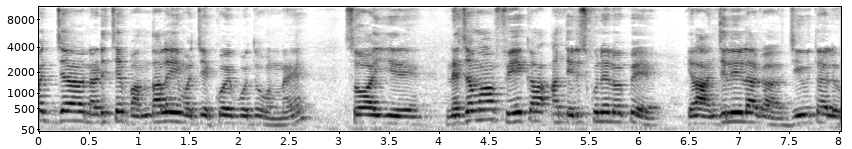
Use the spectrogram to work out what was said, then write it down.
మధ్య నడిచే బంధాలు ఈ మధ్య ఎక్కువైపోతూ ఉన్నాయి. సో అవి నిజమా ఫేకా అని తెలుసుకునే లోపే ఇలా అంజలిలాగా జీవితాలు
